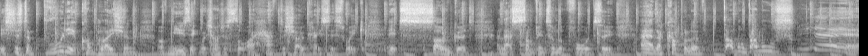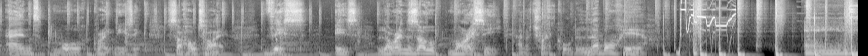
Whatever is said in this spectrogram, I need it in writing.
It's just a brilliant compilation of music, which I just thought I have to showcase this week. It's so good, and that's something to look forward to. And a couple of double doubles, yeah, and more great music. So hold tight. This is Lorenzo Moresi and a track called Le Bonheur. J'ai eh.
